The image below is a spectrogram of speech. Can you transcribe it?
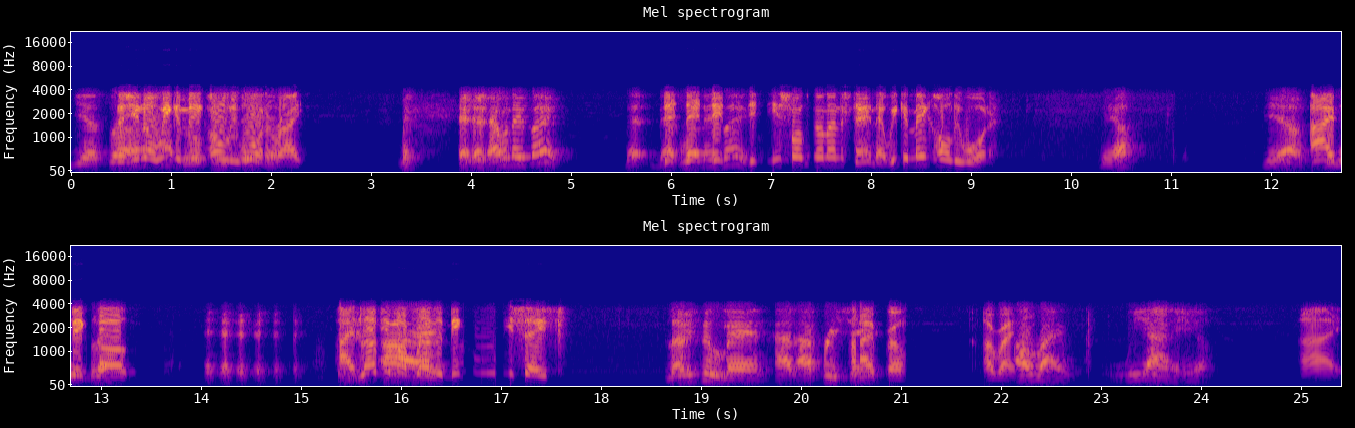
Yes, sir. Because you know we I can make holy water, that. right? that's what they say. That, that's They- what they- say. These folks don't understand that. We can make holy water. Yeah. Yeah. All right, big to bless dog. I love you, All my right. brother. Be cool. Be safe. Love you too, man. I, I appreciate it. All right, it. bro. All right. All right. We out of here. All right.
